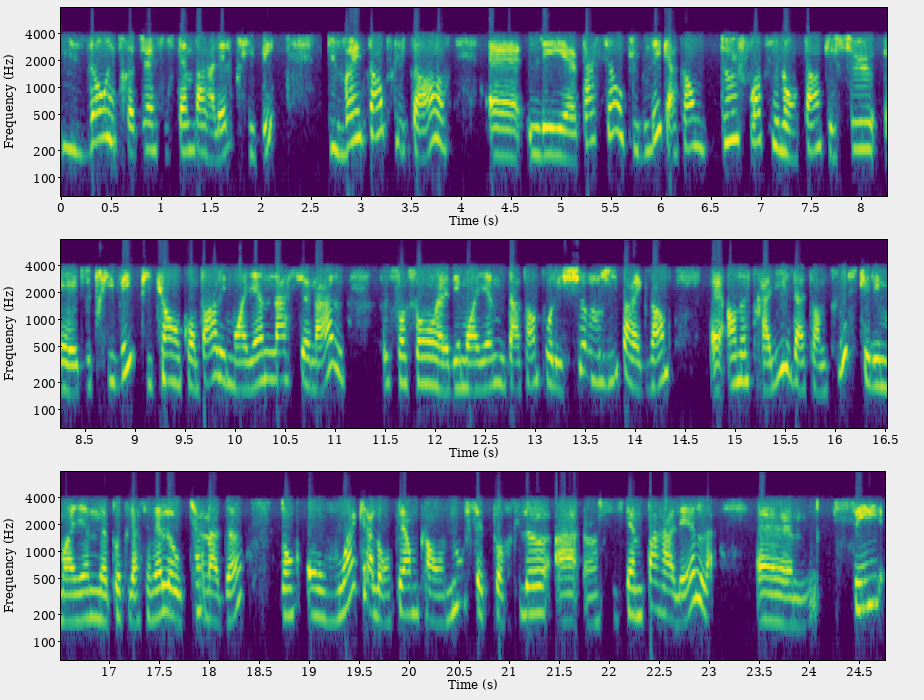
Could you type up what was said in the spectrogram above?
ils ont introduit un système parallèle privé. Puis 20 ans plus tard, euh, les patients au public attendent deux fois plus longtemps que ceux euh, du privé. Puis quand on compare les moyennes nationales, ce sont euh, des moyennes d'attente pour les chirurgies, par exemple. en Australie, ils attendent plus que les moyennes populationnelles au Canada. Donc, on voit qu'à long terme, quand on ouvre cette porte-là à un système parallèle, c'est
